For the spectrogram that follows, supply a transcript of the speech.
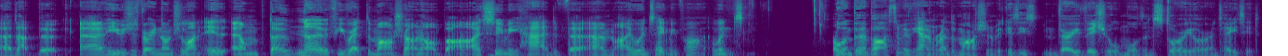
uh, that book. Uh, he was just very nonchalant. I um, don't know if he read The Martian or not, but I assume he had. But um, I wouldn't take me past. I wouldn't. I wouldn't put him past him if he hadn't read The Martian because he's very visual more than story orientated.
